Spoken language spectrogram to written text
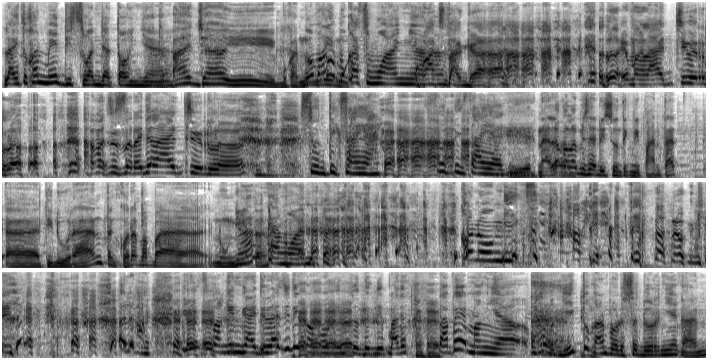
Lah itu kan medis Wan jatohnya Tetep aja, ih, bukan Gue malah buka semuanya. Oh, astaga. Lo emang lacur lo. Apa suster aja lacur lo. Suntik saya. Suntik saya. Gitu. Nah lo kalau misalnya disuntik di pantat eh, Tiduran, tengkurap apa nunggi tuh Ngangkang Wan. Kok nunggi sih? Aduh, ini semakin gak jelas ini ngomongin suntik di. Tapi emang ya begitu kan prosedurnya kan.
